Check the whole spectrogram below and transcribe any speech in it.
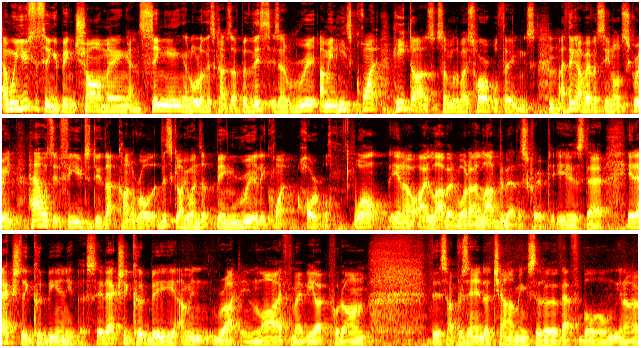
and we're used to seeing you being charming and singing and all of this kind of stuff. But this is a real. I mean, he's quite. He does some of the most horrible things Hmm. I think I've ever seen on screen. How is it for you to do that kind of role? This guy who ends up being really quite horrible. Well, you know, I love it. What I loved about the script is that it actually could be any of us. It actually could be, I mean, right, in life, maybe I put on this, I present a charming, sort of affable, you know,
